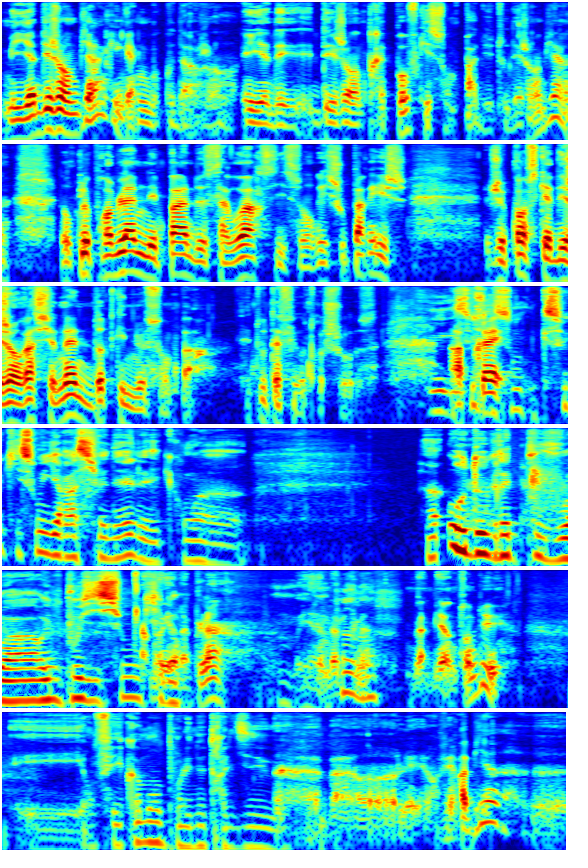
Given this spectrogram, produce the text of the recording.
Mais il y a des gens bien qui gagnent beaucoup d'argent. Et il y a des, des, gens très pauvres qui ne sont pas du tout des gens bien. Donc le problème n'est pas de savoir s'ils sont riches ou pas riches. Je pense qu'il y a des gens rationnels, d'autres qui ne le sont pas. C'est tout à fait autre chose. Après, ceux qui, sont, irrationnels et qui ont un, haut degré de pouvoir, une position qui... il y en a plein. Il y en a plein. Hein. Bah, bien entendu. Et on fait comment pour les neutraliser ah, bah, on, verra bien. Il euh,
